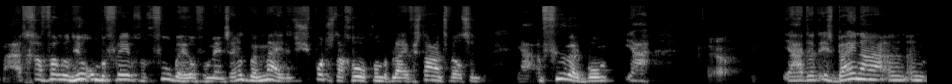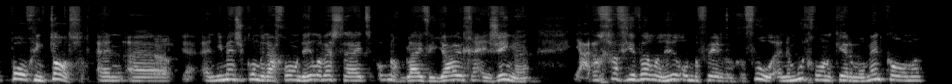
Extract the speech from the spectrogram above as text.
Maar het gaf wel een heel onbevredigend gevoel bij heel veel mensen. En ook bij mij, dat die supporters daar gewoon konden blijven staan. Terwijl ze ja, een vuurwerkbom, Ja. Ja dat is bijna een, een poging tot. En, Ja. en die mensen konden daar gewoon de hele wedstrijd ook nog blijven juichen en zingen. Ja, dat gaf je wel een heel onbevredigend gevoel. En er moet gewoon een keer een moment komen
